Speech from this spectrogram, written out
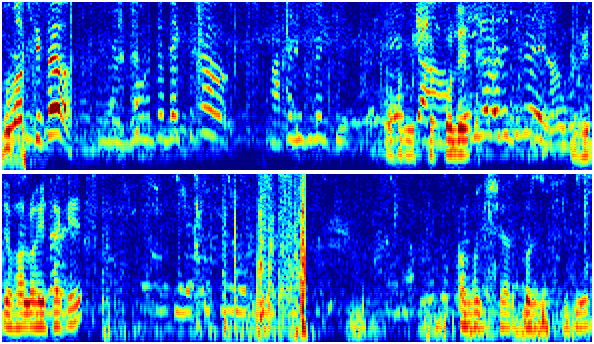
ঘুমাচ্ছি তো? এখন সকলে ভিডিও ভালো হয়ে থাকে কমেন্ট শেয়ার করবেন প্লিজ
